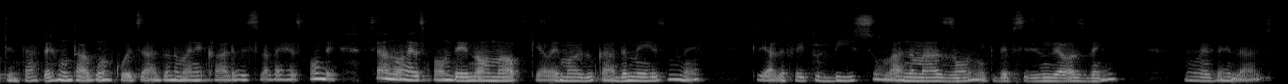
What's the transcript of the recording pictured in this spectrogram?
Vou tentar perguntar alguma coisa à dona Maria Clara, ver se ela vai responder. Se ela não responder, normal, porque ela é mal educada mesmo, né? Criada feito bicho lá na Amazônia, que deve ser de onde elas vêm. Não é verdade?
